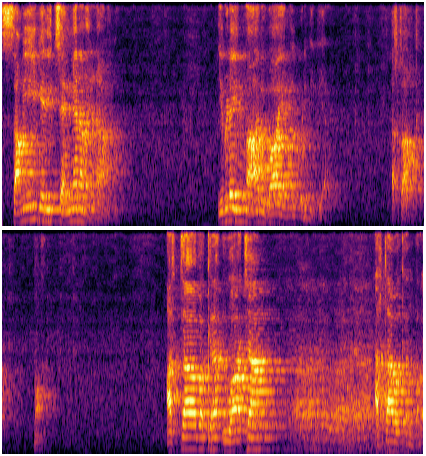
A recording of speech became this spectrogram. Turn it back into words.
സമീകരിച്ചെങ്ങനെ നേടാം? ഇവിടെ ഇന്ന് ആരുപായങ്ങൾ പഠിപ്പിക്കുക. അഷ്ടാവക്രം അഷ്ടാവക്ര ഉവാച അഷ്ടാവക്രം പറഞ്ഞു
